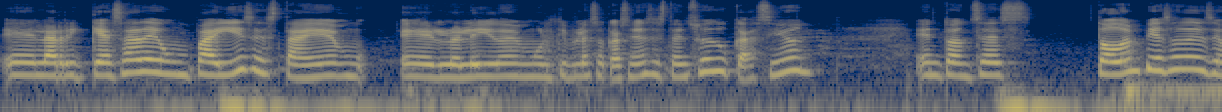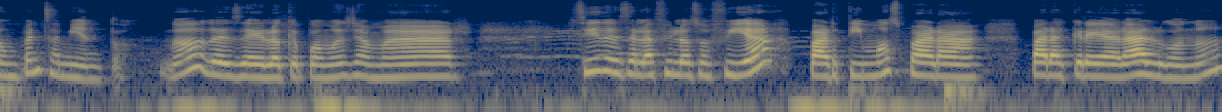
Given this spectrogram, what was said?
Eh, la riqueza de un país está en, eh, lo he leído en múltiples ocasiones, está en su educación. Entonces, todo empieza desde un pensamiento, ¿no? Desde lo que podemos llamar, sí, desde la filosofía partimos para, para crear algo, ¿no?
